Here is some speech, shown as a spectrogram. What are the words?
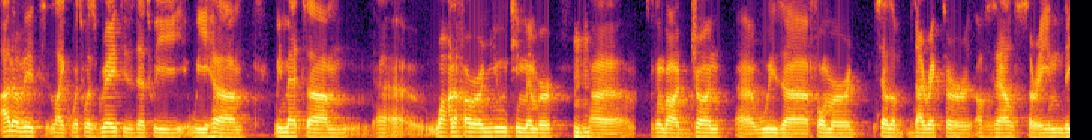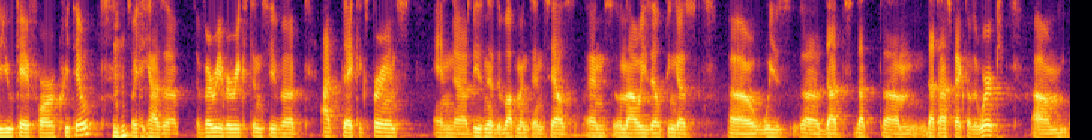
out of it, like what was great is that we, we, um, we met um, uh, one of our new team member, mm-hmm. uh, talking about John, uh, who is a former sales director of sales, sorry, in the UK for Criteo. Mm-hmm. So he has a, a very, very extensive uh, ad tech experience and uh, business development and sales. And so now he's helping us uh, with that that um, that aspect of the work. Um,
